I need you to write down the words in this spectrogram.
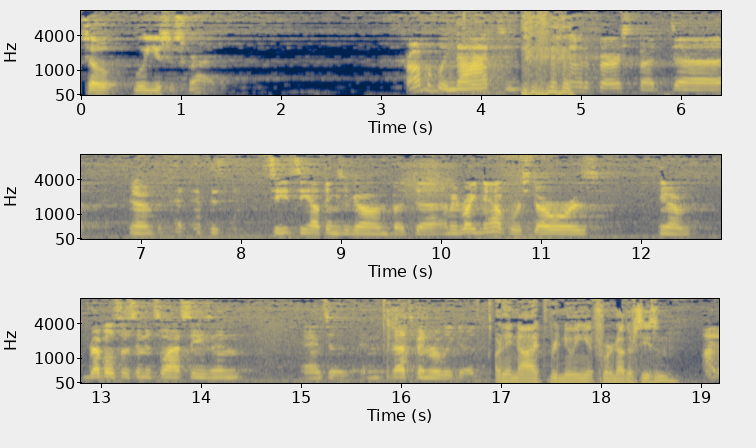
Right. So will you subscribe? Probably not. not at first, but uh, you know, have to see see how things are going. But uh, I mean, right now for Star Wars, you know, Rebels is in its last season, and, so, and that's been really good. Are they not renewing it for another season? I,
